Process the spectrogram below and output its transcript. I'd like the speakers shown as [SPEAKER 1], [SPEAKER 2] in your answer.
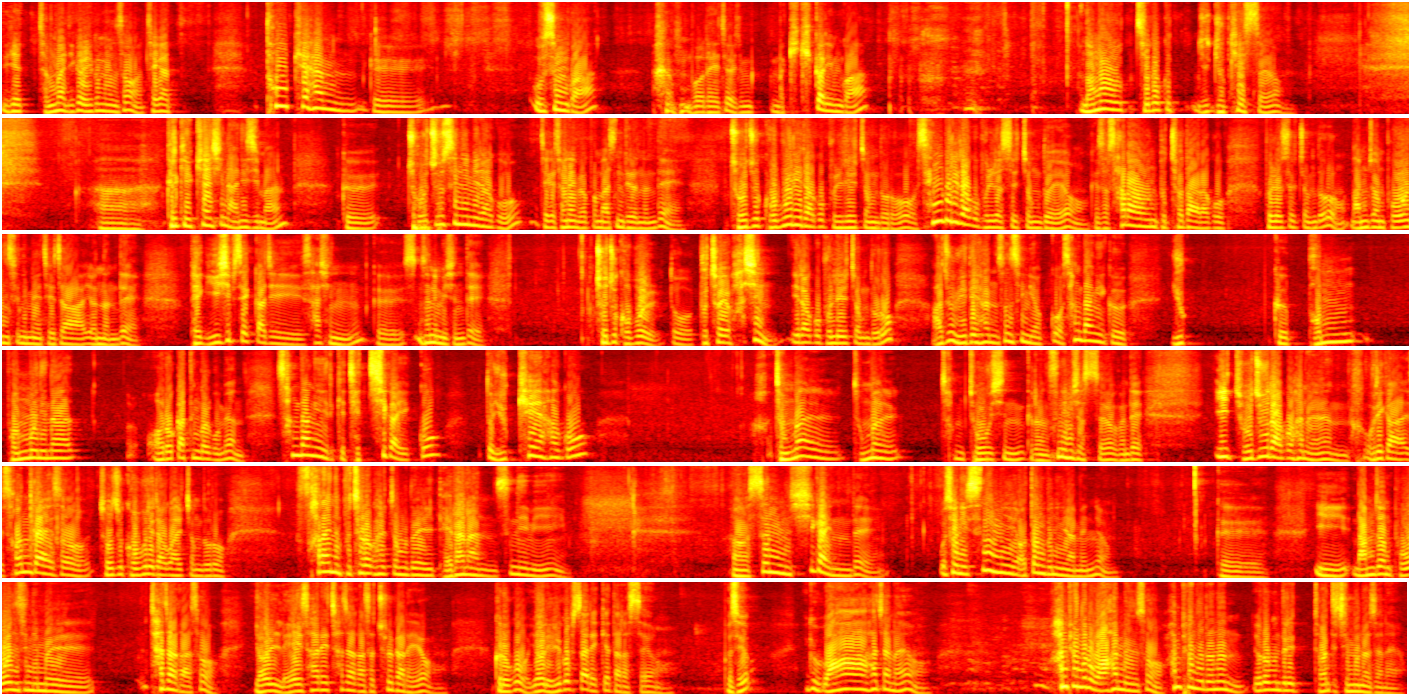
[SPEAKER 1] 이게 정말 이거 읽으면서 제가 통쾌한 그 웃음과 뭐라 해죠 요즘 막 킥킥거림과 너무 즐겁고 유, 유쾌했어요. 아, 그렇게 유쾌한 시는 아니지만 그 조주 스님이라고 제가 전에 몇 번 말씀드렸는데 조주 고불이라고 불릴 정도로 생불이라고 불렸을 정도예요. 그래서 살아온 부처다라고 불렸을 정도로 남전 보원 스님의 제자였는데 120세까지 사신 그 스님이신데 조주 고불 또 부처의 화신이라고 불릴 정도로 아주 위대한 선생이었고 상당히 그 육그 법, 법문이나 어록 같은 걸 보면 상당히 이렇게 재치가 있고 또 유쾌하고 정말 정말 참 좋으신 그런 스님이셨어요. 근데 이 조주라고 하는 우리가 선가에서 조주 고불이라고 할 정도로 살아있는 부처라고 할 정도의 이 대단한 스님이 어, 쓴 시가 있는데 우선 이 스님이 어떤 분이냐면요. 그 이 남전 보원 스님을 찾아가서 14살에 찾아가서 출가해요. 그리고 17살에 깨달았어요. 보세요. 이게 와 하잖아요. 한편으로 와 하면서 한편으로는 여러분들이 저한테 질문하잖아요.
